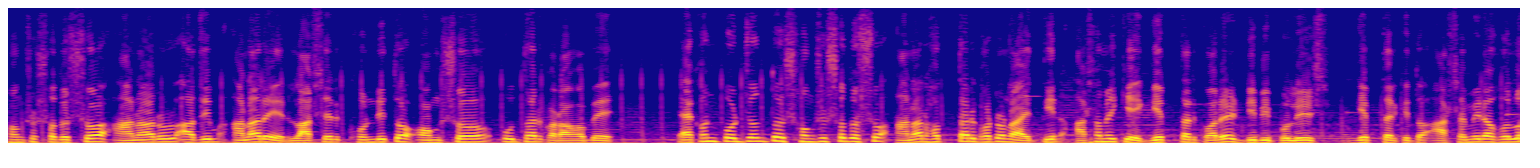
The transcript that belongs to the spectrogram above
সংসদ সদস্য আনারুল আজিম আনারের লাশের খণ্ডিত অংশ উদ্ধার করা হবে। এখন পর্যন্ত সংসদ সদস্য আনার হত্যার ঘটনায় তিন আসামিকে গ্রেপ্তার করে ডিবি পুলিশ। গ্রেপ্তারকৃত আসামিরা হল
